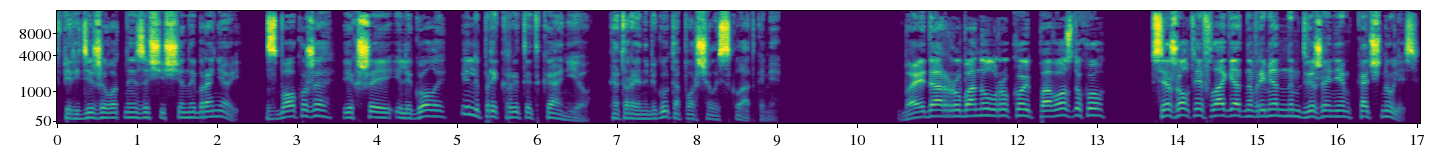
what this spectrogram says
Впереди животные защищены броней, сбоку же их шеи или голы, или прикрыты тканью, которая на бегу топорщилась складками. Байдар рубанул рукой по воздуху, все желтые флаги одновременным движением качнулись.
